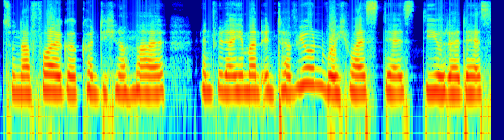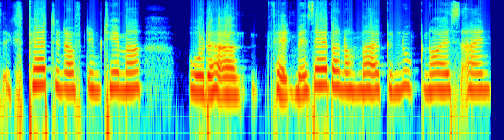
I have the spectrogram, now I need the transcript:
zu einer Folge könnte ich nochmal entweder jemand interviewen, wo ich weiß, der ist die oder der ist Expertin auf dem Thema oder fällt mir selber nochmal genug Neues ein,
